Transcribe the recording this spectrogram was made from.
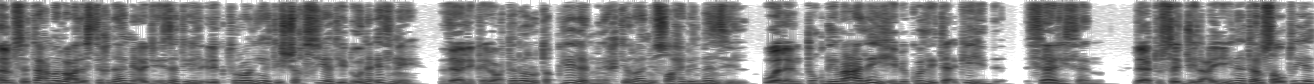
أم ستعمل على استخدام أجهزته الإلكترونية الشخصية دون إذنه؟ ذلك يعتبر تقليلا من احترام صاحب المنزل ولن تقدم عليه بكل تأكيد. ثالثا لا تسجل عينة صوتية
